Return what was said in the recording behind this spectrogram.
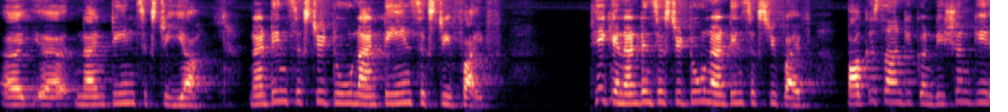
नाइनटीन सिक्सटी, या nineteen sixty two, nineteen sixty five. ठीक है, nineteen sixty two, nineteen sixty five. Pakistan की कंडीशन की,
